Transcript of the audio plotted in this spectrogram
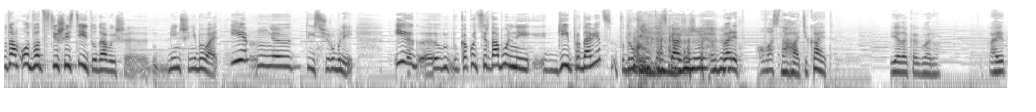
Ну там от 26 и туда выше, меньше не бывает. И э, тысячи рублей. И э, какой-то сердобольный гей-продавец, по-другому не скажешь, говорит, у вас нога текает. Я такая говорю, текает.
